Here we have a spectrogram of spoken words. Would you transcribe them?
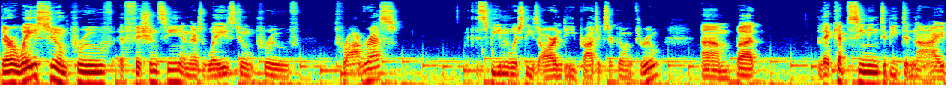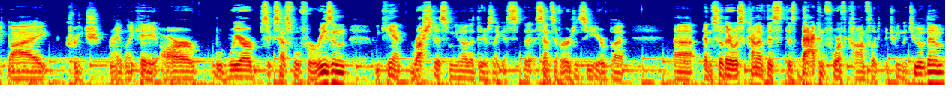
there are ways to improve efficiency and there's ways to improve progress like the speed in which these r&d projects are going through um, but they kept seeming to be denied by creech right? Like hey our we are successful for a reason. We can't rush this. We know that there's like a sense of urgency here but uh, and so there was kind of this this back and forth conflict between the two of them.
